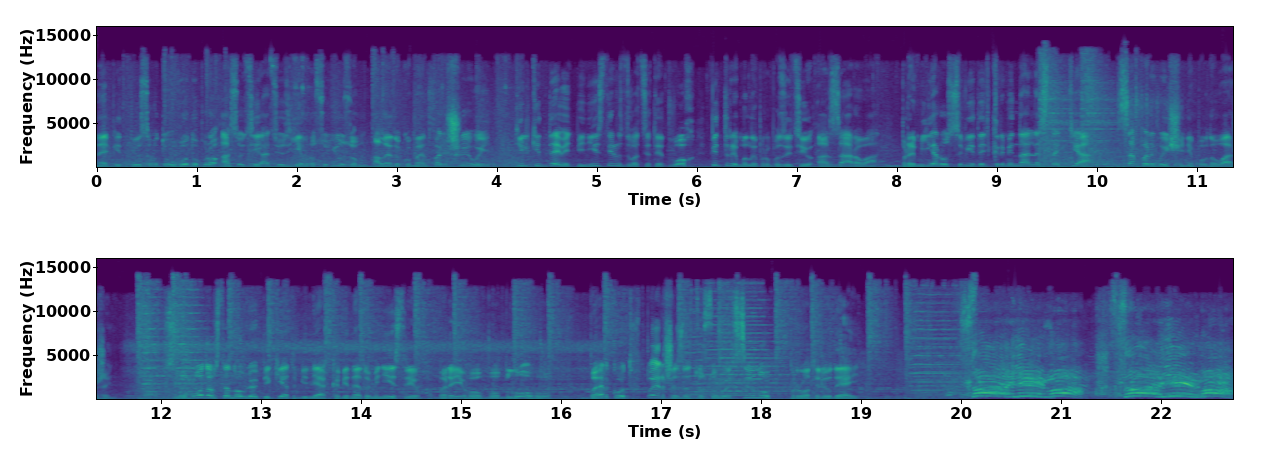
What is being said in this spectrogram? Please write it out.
не підписувати угоду про асоціацію з Євросоюзом, але документ фальшивий. Тільки 9 міністрів з 22 підтримали пропозицію Азарова. Прем'єру світить кримінальна стаття за перевищення повноважень. Свобода встановлює пікет біля кабінету міністрів, бере його в облогу. Беркут вперше застосовує силу проти людей. Стоїмо! Стоїмо!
